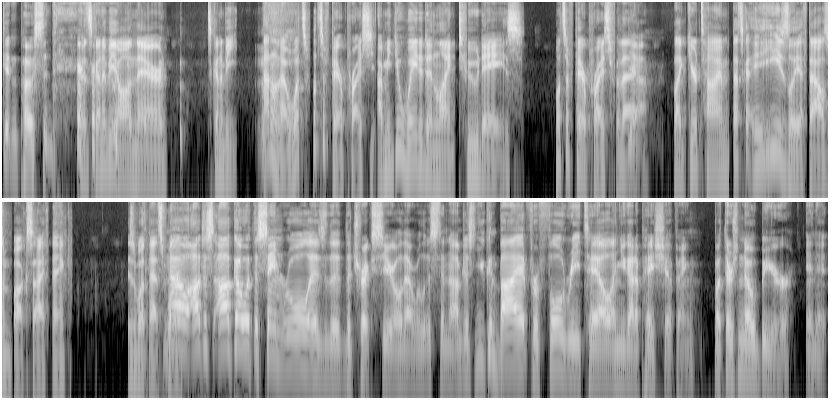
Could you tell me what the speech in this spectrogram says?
getting posted there. It's going to be on there. It's going to be. I don't know. What's what's a fair price? I mean, you waited in line two days. What's a fair price for that? Yeah. Like your time. That's got easily a thousand bucks. I think is what that's No. I'll just I'll go with the same rule as the the Trix cereal that we're listing. I'm just you can buy it for full retail and you got to pay shipping, but there's no beer in it.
